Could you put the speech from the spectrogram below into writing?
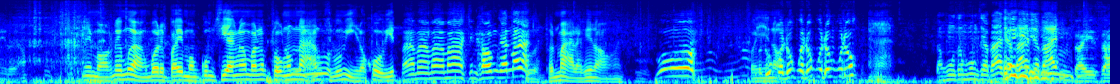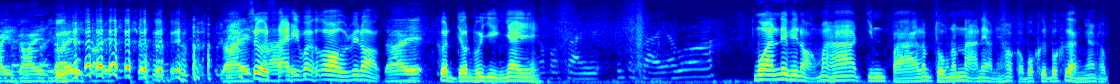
นี่เลยเอ้าในหมอกในเมืองบ่ได้ไปหมองกลุ่มเสี่ยงแล้วมันทงน้ำหนาสิบ่มีดอกโควิดมามามามากินข้าวกันมาเพิ่นเพิ่นมาแล้วพี่น้องโอ้ไปปลาพี่ดุกน้องปลาดุกปลาดุกปลาดุกปลาดุกอ่า ตำหงตำหงเสียบร้ายเสียบร้ายเสียบร้ายใส่ใส่ใส่ใส่ใส่ใส่เสื้อใส่บ่คอพี่น้องใส่คนจนผู้หญิงใหญ่ใส่ใส่เอาบ่มวนเด้พี่น้องมาหากินปลาลำทงน้ำหนาแนวนี่เฮาก็บ่คิดบ่เครื่องหยังครับ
